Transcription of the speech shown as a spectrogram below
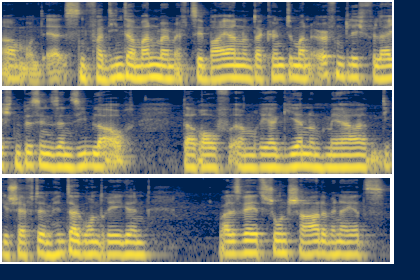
Ähm, und er ist ein verdienter Mann beim FC Bayern und da könnte man öffentlich vielleicht ein bisschen sensibler auch darauf ähm, reagieren und mehr die Geschäfte im Hintergrund regeln. Weil es wäre jetzt schon schade, wenn er jetzt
